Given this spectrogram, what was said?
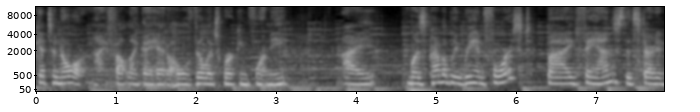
get to know her. I felt like I had a whole village working for me. I was probably reinforced by fans that started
